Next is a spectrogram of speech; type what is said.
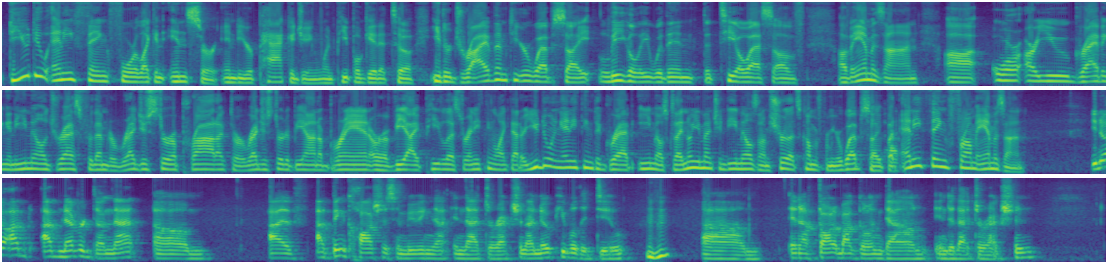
do you do anything for like an insert into your packaging when people get it to either drive them to your website legally within the TOS of of Amazon, uh, or are you grabbing an email address for them to register a product or register to be on a brand or a VIP list or anything like that? Are you doing anything to grab emails? Because I know you mentioned emails, and I'm sure that's coming from your website, but anything from Amazon? You know, I've I've never done that. Um, I've I've been cautious in moving that in that direction. I know people that do. Mm-hmm. Um, and I've thought about going down into that direction.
